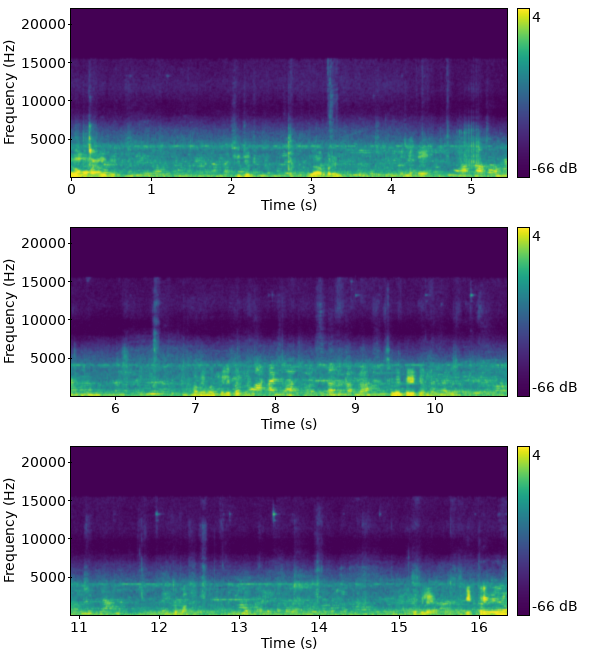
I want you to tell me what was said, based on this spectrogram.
Ewan ko kay Angge. Si Jude. Wala pa rin. Ano kaya? Sabi mo yung Pilipino. Sabi mo yung Pilipino. Ito ba? Kabila yan. Gate 3 yun.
